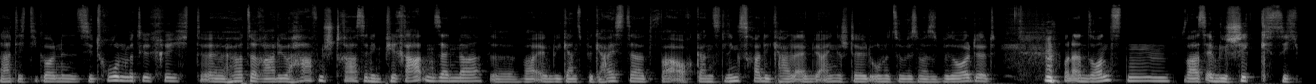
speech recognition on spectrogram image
da hatte ich die goldenen Zitronen mitgekriegt, äh, hörte Radio Hafenstraße, den Piratensender, äh, war irgendwie ganz begeistert, war auch ganz linksradikal irgendwie eingestellt, ohne zu wissen, was es bedeutet. Und ansonsten war es irgendwie schick, sich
